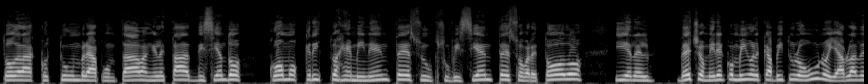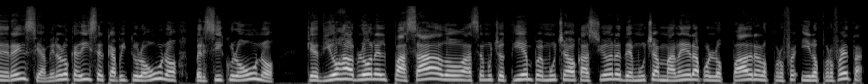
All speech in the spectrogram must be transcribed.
todas las costumbres apuntaban, él está diciendo cómo Cristo es eminente, suficiente sobre todo, y en el de hecho, mire conmigo el capítulo 1 y habla de herencia. Mire lo que dice el capítulo 1, versículo 1, que Dios habló en el pasado, hace mucho tiempo, en muchas ocasiones, de muchas maneras, por los padres y los profetas.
